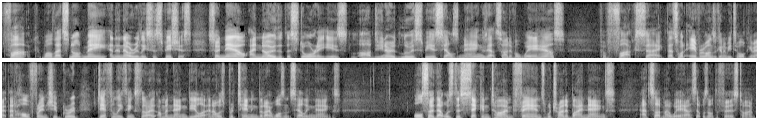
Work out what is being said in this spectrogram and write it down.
fuck. Well, that's not me. And then they were really suspicious. So now I know that the story is, oh, do you know Lewis Spears sells nangs outside of a warehouse? For fuck's sake. That's what everyone's going to be talking about. That whole friendship group definitely thinks that I, I'm a nang dealer and I was pretending that I wasn't selling nangs. Also, that was the second time fans were trying to buy nangs outside my warehouse. That was not the first time.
